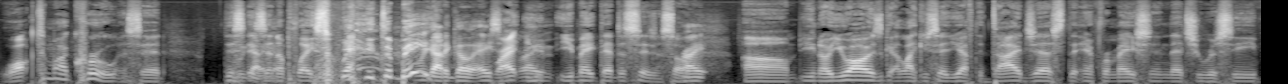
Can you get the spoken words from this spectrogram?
Walked to my crew and said, this isn't go. a place we need to be. We gotta go ASAP, Right? right. You, you make that decision. So, Right. um, you know, you always got, like you said, you have to digest the information that you receive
